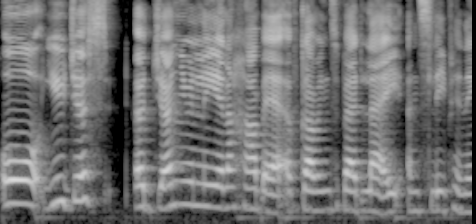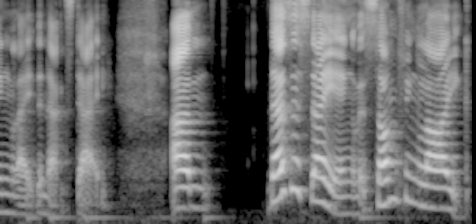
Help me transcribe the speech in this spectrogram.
or you just are genuinely in a habit of going to bed late and sleeping in late the next day. Um, there's a saying that something like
